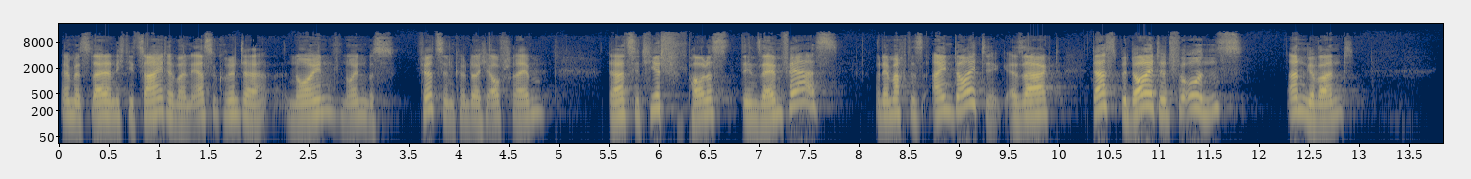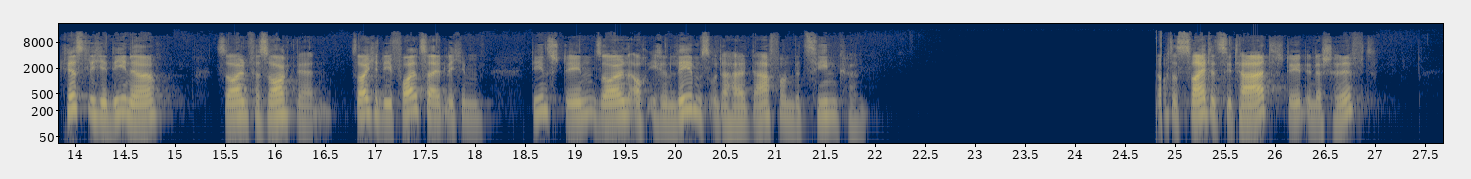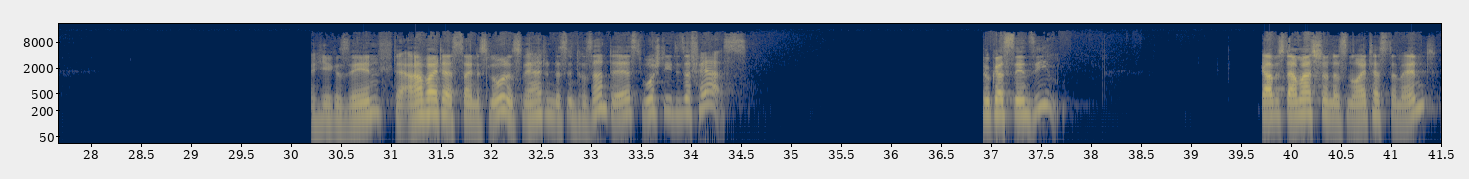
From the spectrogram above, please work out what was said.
Wir haben jetzt leider nicht die Zeit, aber in 1. Korinther 9, 9 bis 14 könnt ihr euch aufschreiben, da zitiert Paulus denselben Vers. Und er macht es eindeutig. Er sagt, das bedeutet für uns, angewandt, christliche Diener sollen versorgt werden. Solche, die vollzeitlich im Dienst stehen, sollen auch ihren Lebensunterhalt davon beziehen können. Noch das zweite Zitat steht in der Schrift. Hier gesehen, der Arbeiter ist seines Lohnes wert. Und das Interessante ist, wo steht dieser Vers? Lukas 10, 7. Gab es damals schon das Neue Testament?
